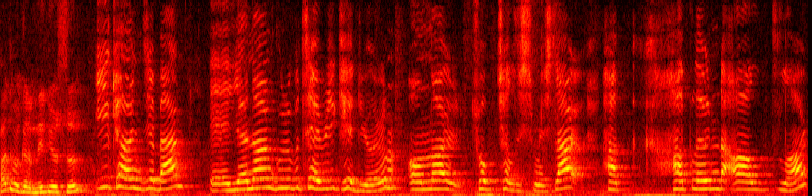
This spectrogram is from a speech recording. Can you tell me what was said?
Hadi bakalım ne diyorsun? İlk önce ben e, yenen grubu tebrik ediyorum. Onlar çok çalışmışlar. Hak, haklarını da aldılar.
